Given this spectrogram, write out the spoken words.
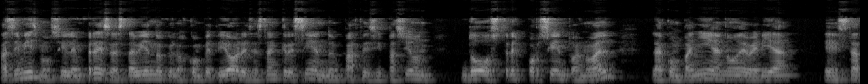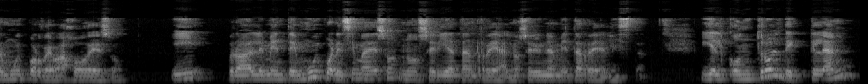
Asimismo, si la empresa está viendo que los competidores están creciendo en participación 2-3% anual, la compañía no debería estar muy por debajo de eso. Y probablemente muy por encima de eso no sería tan real, no sería una meta realista. Y el control de clan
